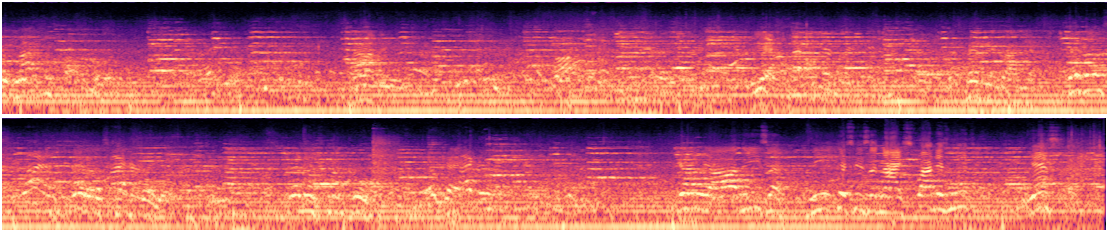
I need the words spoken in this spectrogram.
yeah Okay. Here we are. These are, this is a nice one, isn't it? Yes?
